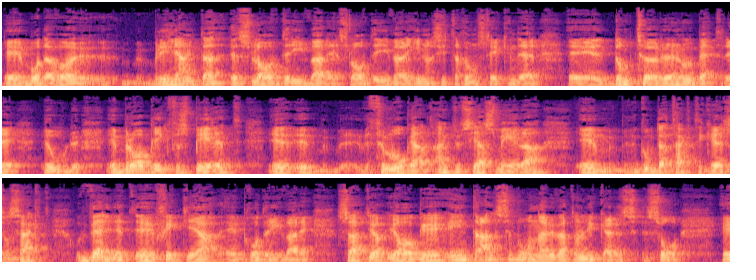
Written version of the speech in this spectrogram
Eh, båda var eh, briljanta eh, slavdrivare, slavdrivare inom citationstecken där. Eh, de törre är nog bättre ord. Eh, bra blick för spelet, eh, förmåga att entusiasmera, eh, goda taktiker som sagt. Och väldigt eh, skickliga eh, pådrivare. Så att jag, jag är inte alls förvånad över att de lyckades så. Eh,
